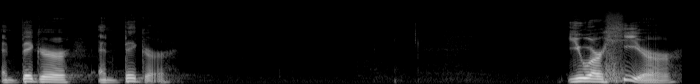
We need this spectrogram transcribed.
and bigger and bigger. You are here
